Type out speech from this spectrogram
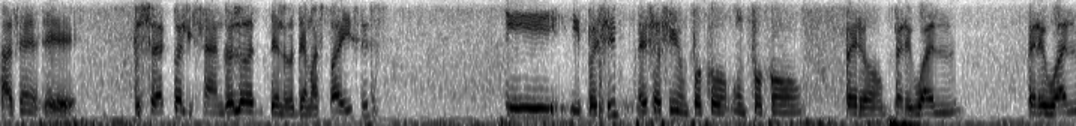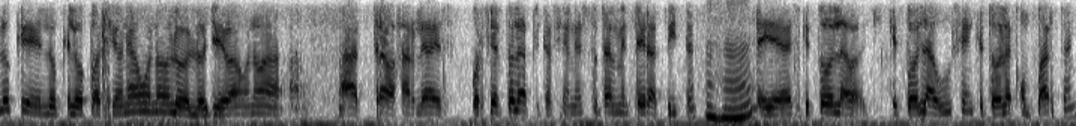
hace, eh, estoy actualizando lo de los demás países y, y pues sí, es así un poco, un poco, pero, pero igual, pero igual lo que lo que lo apasiona a uno lo, lo lleva a uno a- a trabajarle a eso. Por cierto, la aplicación es totalmente gratuita. Ajá. La idea es que todos la que todos la usen, que todos la compartan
